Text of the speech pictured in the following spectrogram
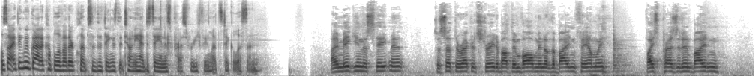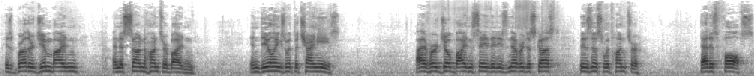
Well, so I think we've got a couple of other clips of the things that Tony had to say in his press briefing. Let's take a listen. I'm making this statement to set the record straight about the involvement of the Biden family, Vice President Biden, his brother Jim Biden and his son Hunter Biden in dealings with the Chinese. I have heard Joe Biden say that he's never discussed business with Hunter. That is false.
